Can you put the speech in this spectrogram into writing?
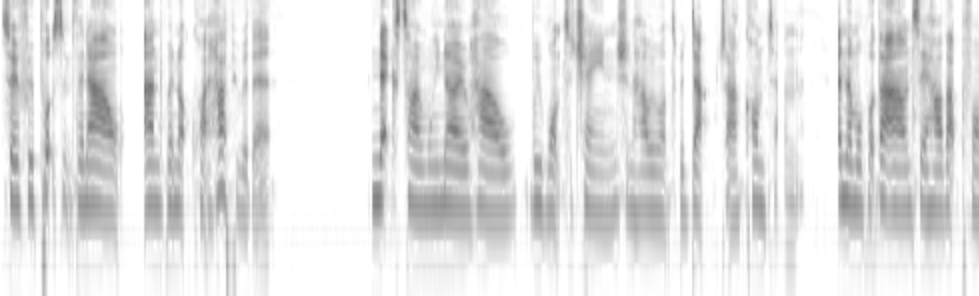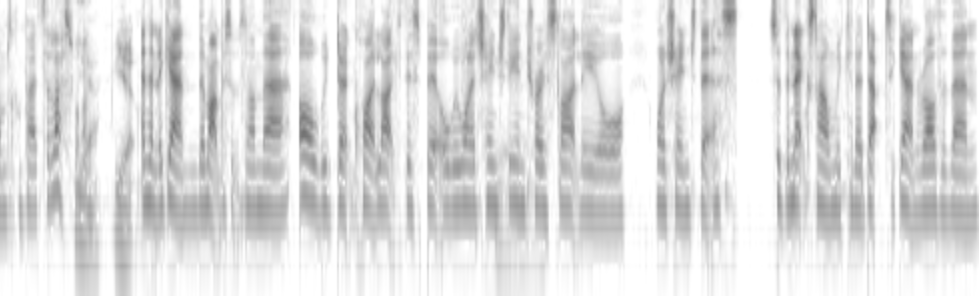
So if we put something out and we're not quite happy with it, next time we know how we want to change and how we want to adapt our content. And then we'll put that out and see how that performs compared to the last one. Yeah. yeah. And then again, there might be something on there. Oh, we don't quite like this bit, or we want to change the intro slightly, or want to change this. So the next time we can adapt again, rather than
